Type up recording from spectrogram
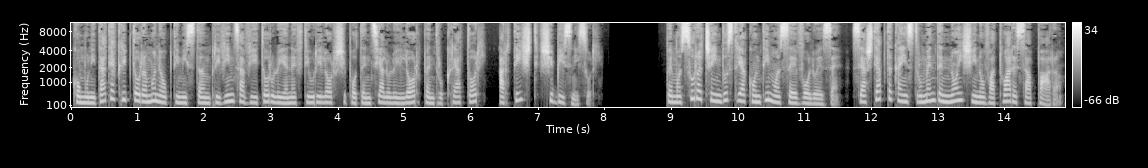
comunitatea cripto rămâne optimistă în privința viitorului NFT-urilor și potențialului lor pentru creatori, artiști și businessuri. Pe măsură ce industria continuă să evolueze, se așteaptă ca instrumente noi și inovatoare să apară,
